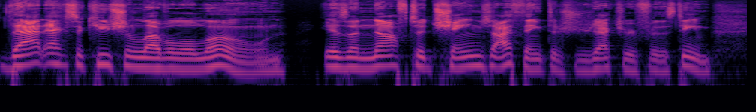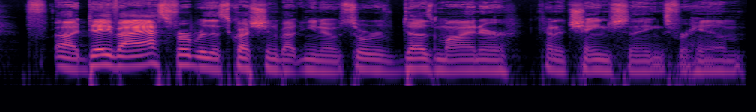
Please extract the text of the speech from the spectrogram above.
that execution level alone is enough to change. I think the trajectory for this team. Uh, Dave, I asked Ferber this question about you know sort of does Minor kind of change things for him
